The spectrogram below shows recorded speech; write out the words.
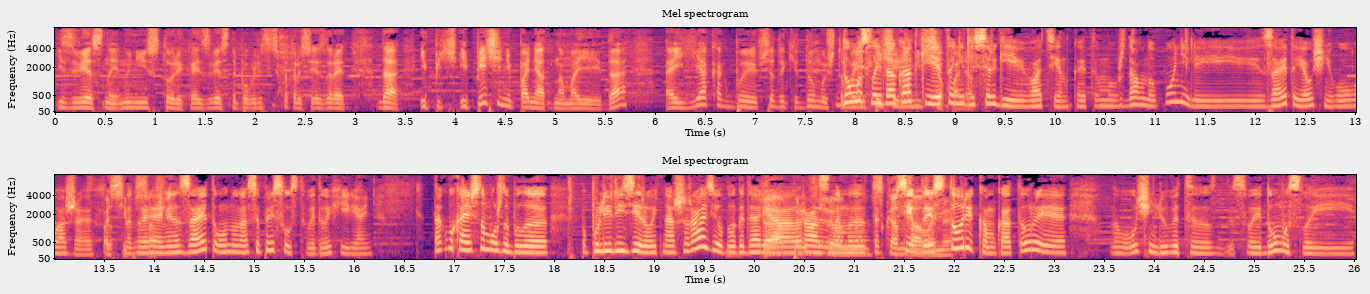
известный, ну не историк, а известный публицист, который себя израит, да, и, и печени понятно моей, да, а я как бы все-таки думаю, что Домыслы и догадки это понятно. не для Сергея Виватенко, это мы уже давно поняли, и за это я очень его уважаю. Спасибо, говоря, Саша. именно за это он у нас и присутствует в эфире, Ань. Так бы, конечно, можно было популяризировать наше радио благодаря да, разным э, так, псевдоисторикам, которые ну, очень любят э, свои домыслы и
